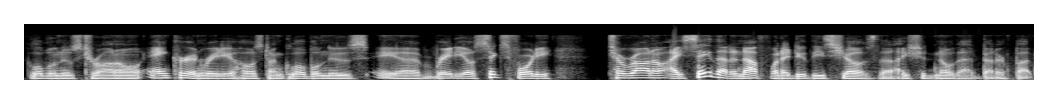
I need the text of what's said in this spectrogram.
Global News Toronto, anchor and radio host on Global News uh, Radio 640 Toronto. I say that enough when I do these shows that I should know that better. But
